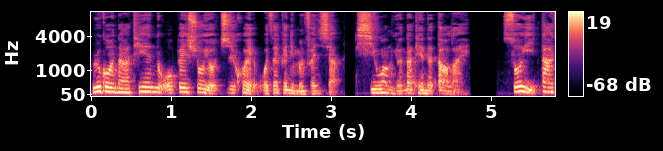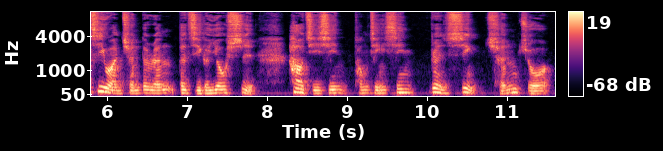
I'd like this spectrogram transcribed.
如果哪天我被说有智慧，我再跟你们分享。希望有那天的到来。所以，大器晚成的人的几个优势：好奇心、同情心、韧性、沉着、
